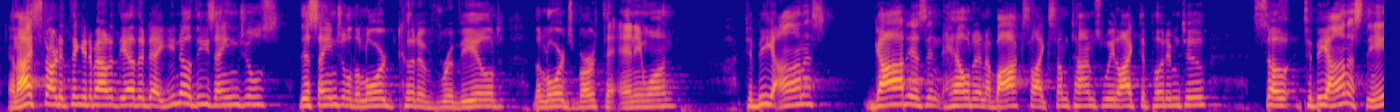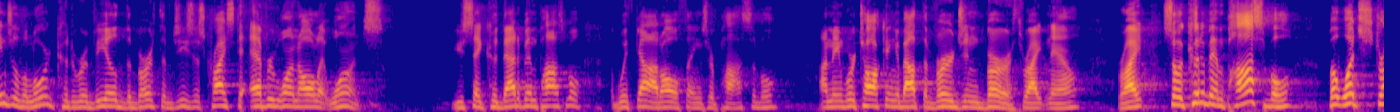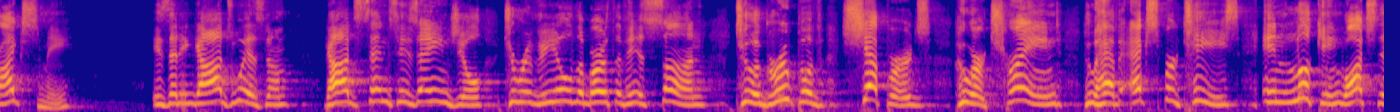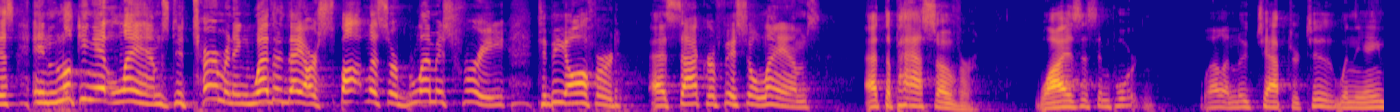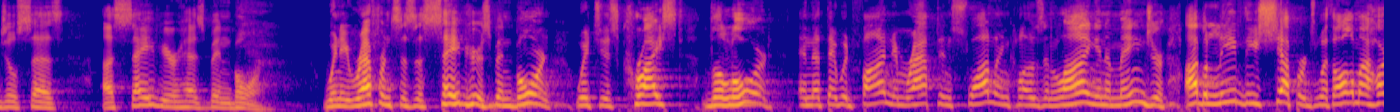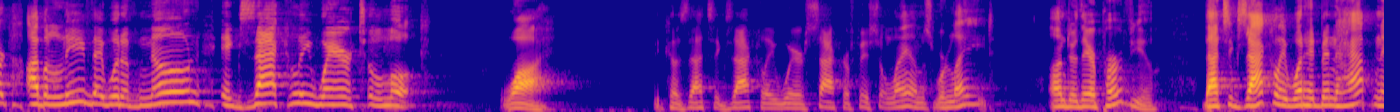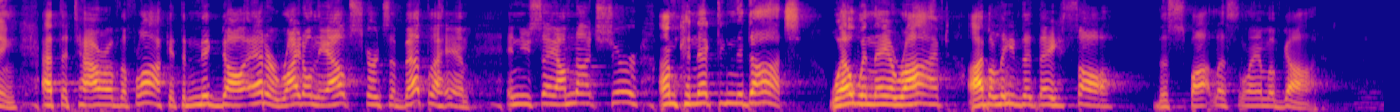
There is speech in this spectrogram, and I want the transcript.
and I started thinking about it the other day. You know, these angels, this angel the Lord could have revealed the Lord's birth to anyone. To be honest, God isn't held in a box like sometimes we like to put him to. So, to be honest, the angel of the Lord could have revealed the birth of Jesus Christ to everyone all at once. You say, could that have been possible? With God, all things are possible. I mean, we're talking about the virgin birth right now, right? So it could have been possible, but what strikes me is that in God's wisdom, God sends his angel to reveal the birth of his son to a group of shepherds who are trained, who have expertise in looking, watch this, in looking at lambs, determining whether they are spotless or blemish free to be offered as sacrificial lambs at the Passover. Why is this important? Well, in Luke chapter 2, when the angel says, A Savior has been born when he references a Savior has been born, which is Christ the Lord, and that they would find him wrapped in swaddling clothes and lying in a manger. I believe these shepherds, with all my heart, I believe they would have known exactly where to look. Why? Because that's exactly where sacrificial lambs were laid under their purview. That's exactly what had been happening at the Tower of the Flock, at the Migdal Eder, right on the outskirts of Bethlehem and you say, I'm not sure, I'm connecting the dots. Well, when they arrived, I believe that they saw the spotless Lamb of God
